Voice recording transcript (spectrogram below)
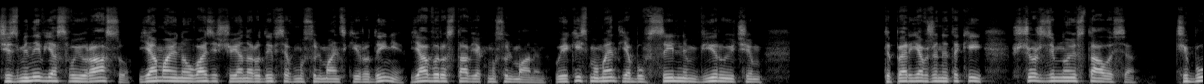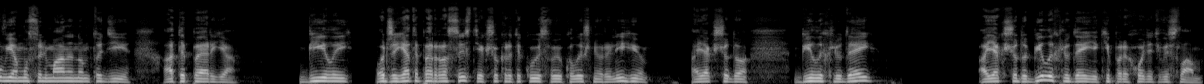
Чи змінив я свою расу? Я маю на увазі, що я народився в мусульманській родині, я виростав як мусульманин. У якийсь момент я був сильним, віруючим. Тепер я вже не такий. Що ж зі мною сталося? Чи був я мусульманином тоді, а тепер я білий. Отже, я тепер расист, якщо критикую свою колишню релігію. А як щодо білих людей? А як щодо білих людей, які переходять в іслам?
